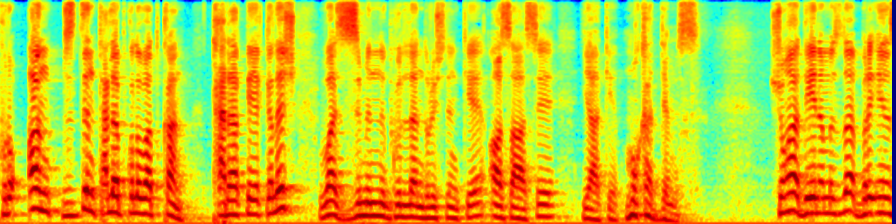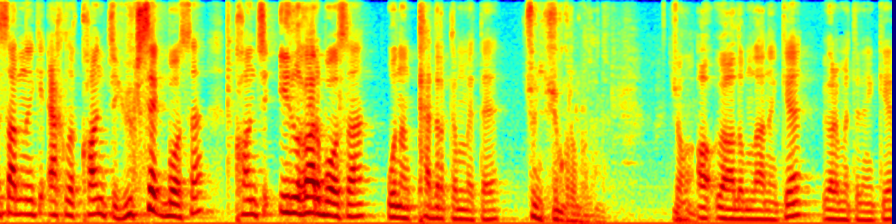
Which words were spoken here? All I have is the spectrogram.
qur'on bizdan talab qilayotgan taraqqiy qilish va ziminni gullantirishninki asosiy yoki muqaddimasi shunga dinimizda bir insonniki aqli qancha yuksak bo'lsa qancha ilg'or bo'lsa uning qadr qimmati shuncha yuqori bo'ladi shunga olimlarniki hurmatiniki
